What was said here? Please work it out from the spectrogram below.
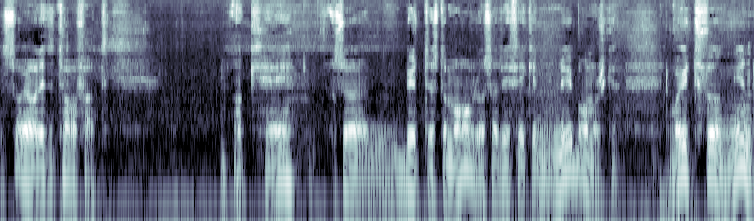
sa jag lite tafatt. Okej, så byttes de av då så att vi fick en ny barnmorska. Då var jag ju tvungen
